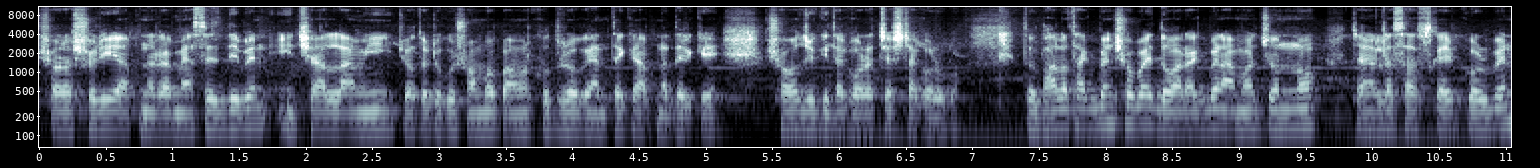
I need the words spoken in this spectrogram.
সরাসরি আপনারা মেসেজ দিবেন। ইনশাআল্লাহ আমি যতটুকু সম্ভব আমার ক্ষুদ্র জ্ঞান থেকে আপনাদেরকে সহযোগিতা করার চেষ্টা করব। তো ভালো থাকবেন সবাই, দোয়া রাখবেন। আমার জন্য চ্যানেলটা সাবস্ক্রাইব করবেন।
